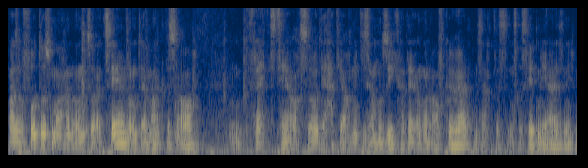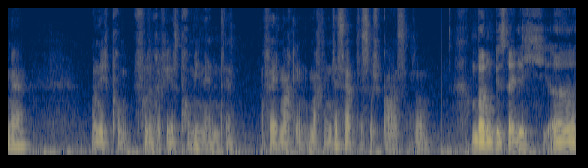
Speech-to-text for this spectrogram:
mal so Fotos machen und so erzählen und der mag das auch. Und vielleicht ist der auch so, der hat ja auch mit dieser Musik, hat er irgendwann aufgehört und sagt, das interessiert mich alles nicht mehr. Und ich fotografiere jetzt Prominente. Und vielleicht macht ihm, macht ihm deshalb das so Spaß. So. Und warum bist du eigentlich äh,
